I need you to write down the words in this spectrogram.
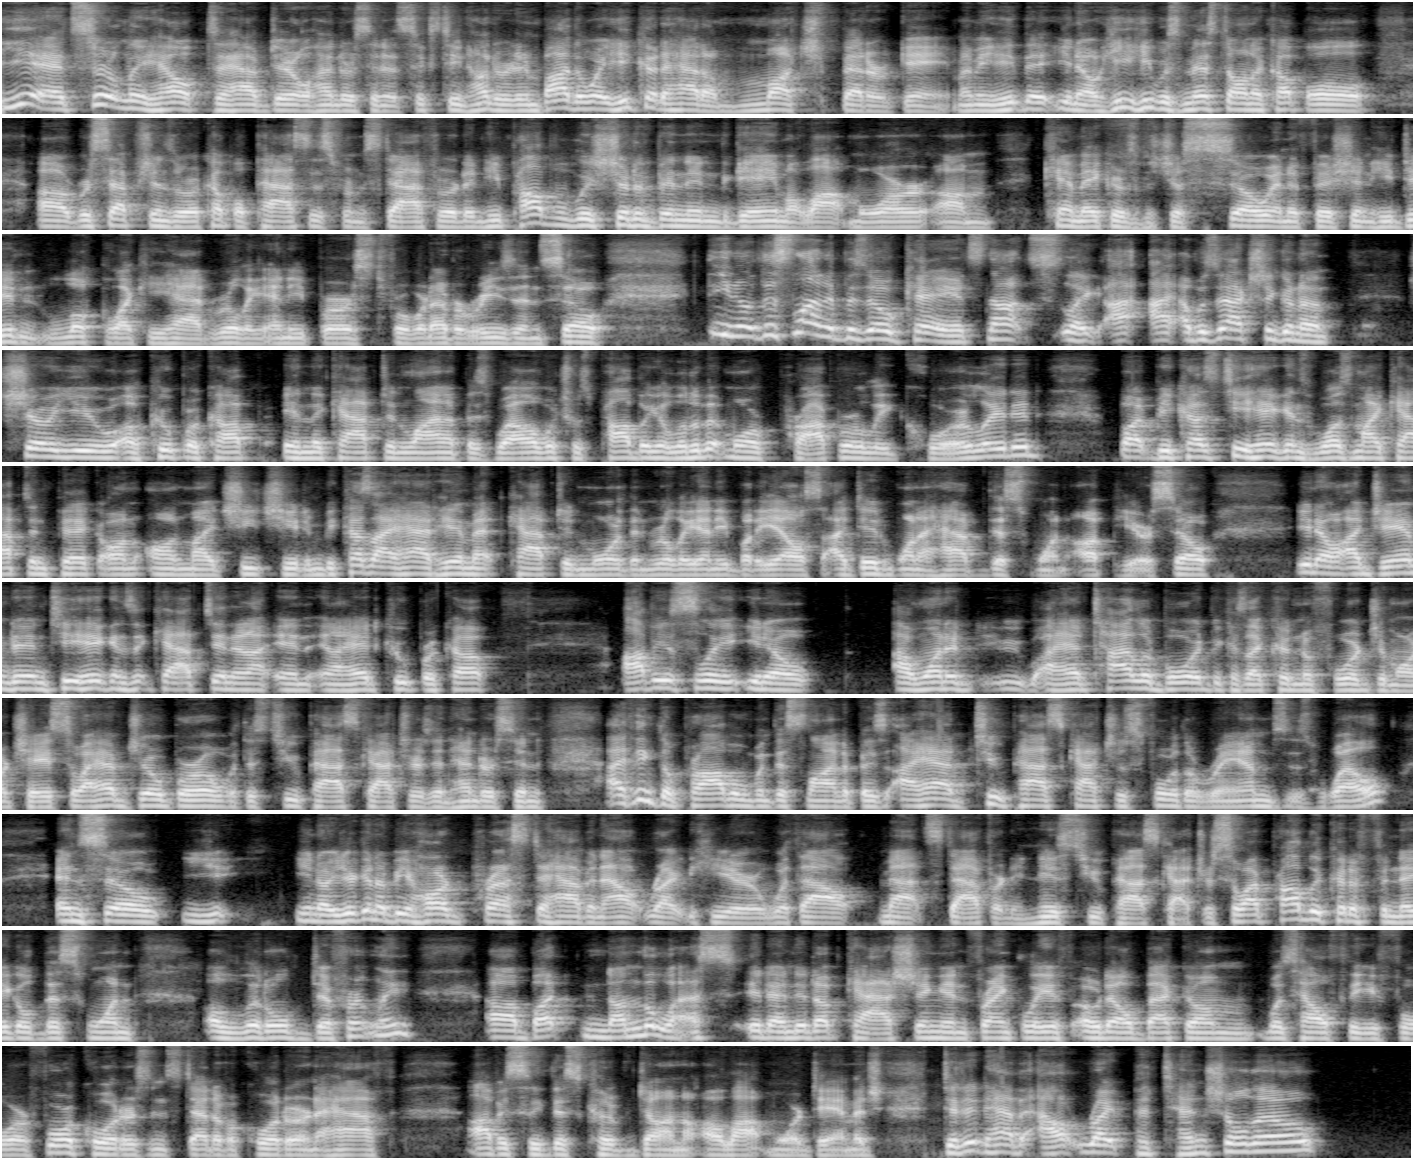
Yeah, it certainly helped to have Darrell Henderson at 1600. And by the way, he could have had a much better game. I mean, he, you know, he he was missed on a couple uh, receptions or a couple passes from Stafford, and he probably should have been in the game a lot more. Um, Cam Akers was just so inefficient. He didn't look like he had really any burst for whatever reason. So, you know, this lineup is okay. It's not like I, I was actually going to show you a Cooper Kupp in the captain lineup as well, which was probably a little bit more properly correlated. But because Tee Higgins was my captain pick on, on my cheat sheet, and because I had him at captain more than really anybody else, I did want to have this one up here. So, you know, I jammed in Tee Higgins at captain and I and, and I had Cooper Kupp. Obviously, you know, I wanted I had Tyler Boyd because I couldn't afford Ja'Marr Chase. So I have Joe Burrow with his two pass catchers and Henderson. I think the problem with this lineup is I had two pass catches for the Rams as well. And so you you know, you're going to be hard pressed to have an outright here without Matt Stafford and his two pass catchers. So I probably could have finagled this one a little differently. Uh, but nonetheless, it ended up cashing. And frankly, if Odell Beckham was healthy for four quarters instead of a quarter and a half, obviously this could have done a lot more damage. Did it have outright potential though?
